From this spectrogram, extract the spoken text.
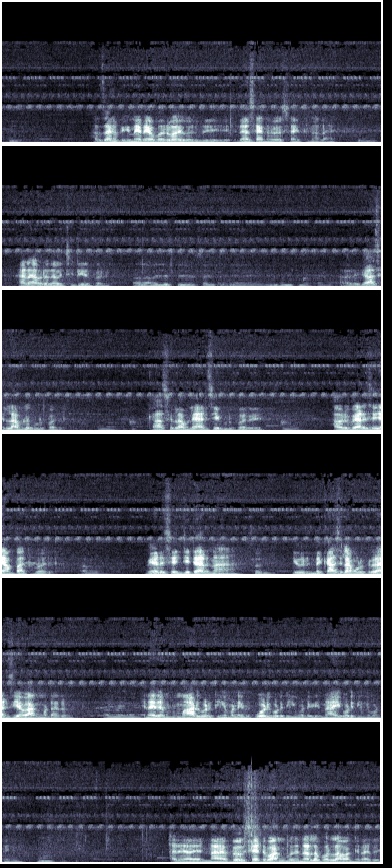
கேள்வி. அரசாங்கத்துக்கு நிறையா வருவாய் வருது ரசாயன விவசாயத்தினால. ஆனால் அவர் அதை வச்சுக்கிட்டே இருப்பார். அதனால் இயற்கை விவசாயத்தை இது பண்ணிக்க மாட்டாங்க. அவர் காசு இல்லாமலே கொடுப்பாரு. காசு இல்லாமலே அரிசியை கொடுப்பாரு. அவர் வேலை செய்யாமல் பார்த்துக்குவார் வேலை செஞ்சிட்டாருன்னா இவர் இந்த காசுலாம் கொடுக்குற அரிசியை வாங்க மாட்டார் அவர். ஏன்னா இதை மாடு கூட திங்க மாட்டேங்குது கோழி கூட திங்க மாட்டேங்குது நாய் கூட திங்க மாட்டேங்குது. அதை நான் விவசாயத்தை வாங்கும்போது நல்ல பொருளாக வாங்குறாரு.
